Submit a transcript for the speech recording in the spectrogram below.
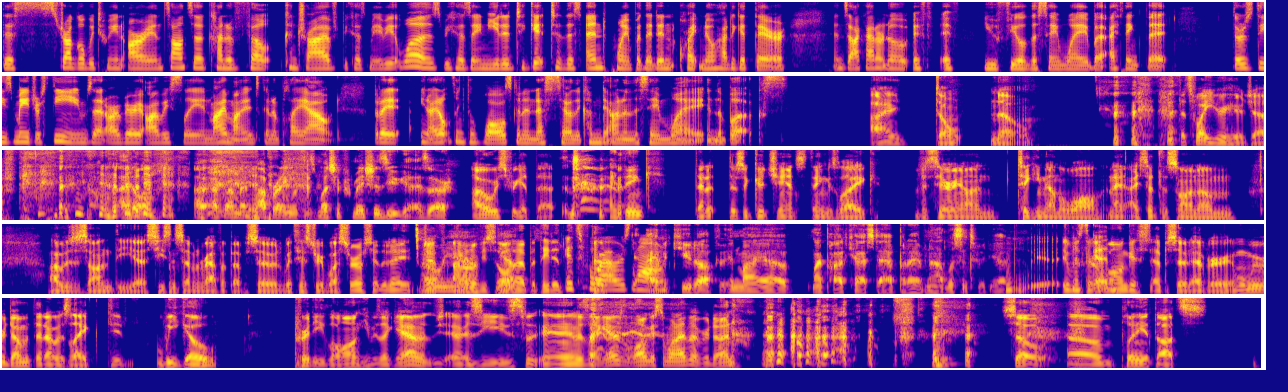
this struggle between Arya and Sansa kind of felt contrived because maybe it was because they needed to get to this end point, but they didn't quite know how to get there. And Zach, I don't know if if you feel the same way, but I think that there's these major themes that are very obviously in my mind going to play out, but I you know I don't think the wall's going to necessarily come down in the same way in the books. I don't know. That's why you're here, Jeff. I don't. I, I'm operating with as much information as you guys are. I always forget that. I think that it, there's a good chance things like Viserion taking down the wall, and I, I said this on um, I was on the uh, season seven wrap up episode with History of Westeros the other day. Jeff, Oh, I don't know if you saw Yeah. that, but they did. It's four their- hours long. I have it queued up in my uh, my podcast app, but I have not listened to it yet. It was That's their good. longest episode ever, and when we were done with it, I was like, "Did we go?" Pretty long. He was like, "Yeah, uh, Aziz," and it was like, "Yeah, it was the longest one I've ever done." so, um, plenty of thoughts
